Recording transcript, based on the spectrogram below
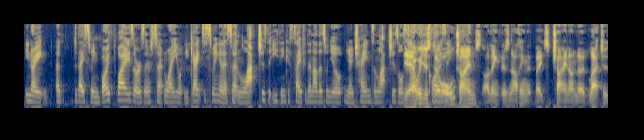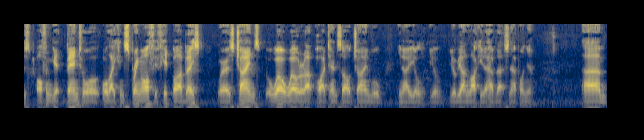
you know, uh do they swing both ways, or is there a certain way you want your gate to swing? Are there certain latches that you think are safer than others when you're, you know, chains and latches or something? Yeah, we just do all chains. I think there's nothing that beats a chain under latches. Often get bent or or they can spring off if hit by a beast. Whereas chains, a well welded up high tensile chain will, you know, you'll you'll you'll be unlucky to have that snap on you. Um,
